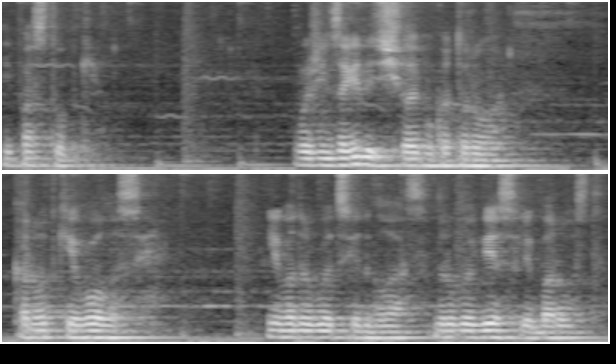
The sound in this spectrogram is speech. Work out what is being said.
и поступки. Вы же не завидуете человеку, у которого короткие волосы, либо другой цвет глаз, другой вес, либо рост –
